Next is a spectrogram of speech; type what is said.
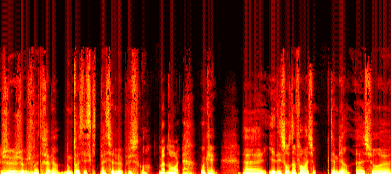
je, je, je vois très bien. Donc toi, c'est ce qui te passionne le plus, quoi. Maintenant, ouais. Ok. Euh, Il y a des sources d'informations que t'aimes bien euh, sur euh,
